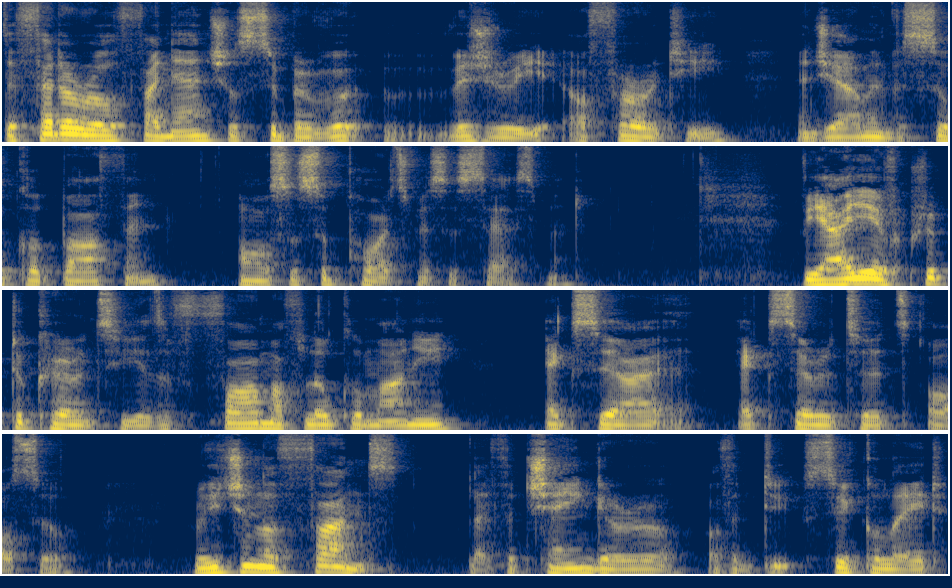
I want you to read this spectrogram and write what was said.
The Federal Financial Supervisory Authority, in German the so-called BaFin, also supports this assessment. The idea of cryptocurrency as a form of local money exerted also. Regional funds, like the Changer or the Circulate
